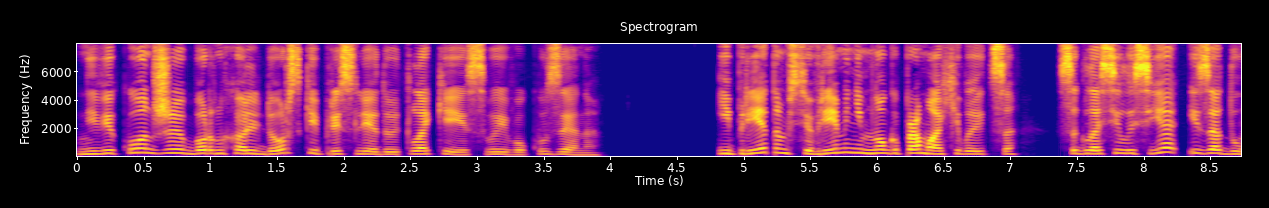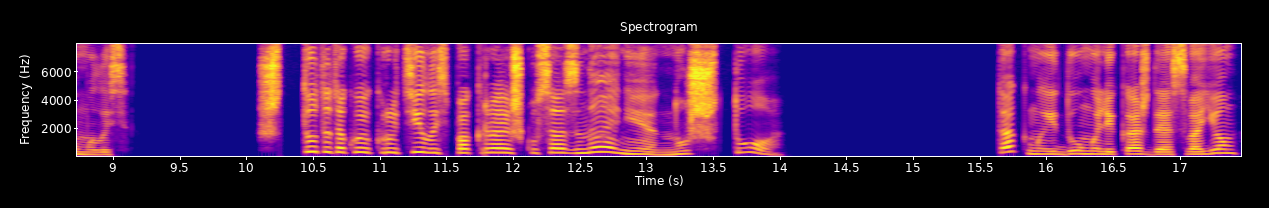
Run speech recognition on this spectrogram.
Не Викон же Борнхальдорский преследует лакея своего кузена. И при этом все время немного промахивается, согласилась я и задумалась. Что-то такое крутилось по краешку сознания, но что? Так мы и думали каждый о своем,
